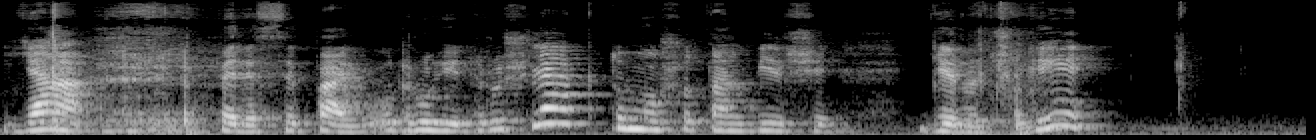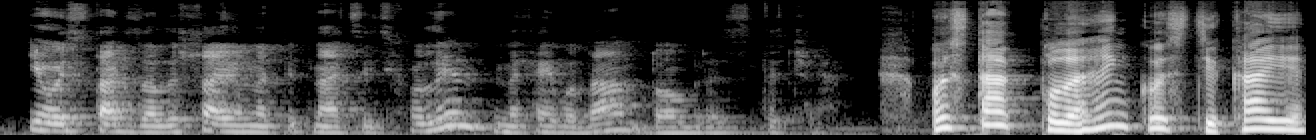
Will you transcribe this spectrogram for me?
Я пересипаю у другий друшляк, тому що там більші дірочки. І ось так залишаю на 15 хвилин, нехай вода добре стече. Ось так полегенько стікає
